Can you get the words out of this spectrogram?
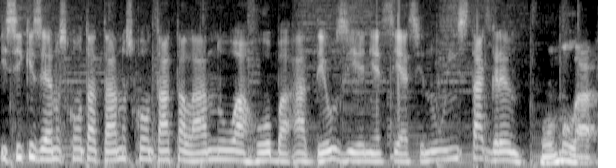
E se quiser nos contatar, nos contata lá no arroba AdeusINSS no Instagram. Vamos lá.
